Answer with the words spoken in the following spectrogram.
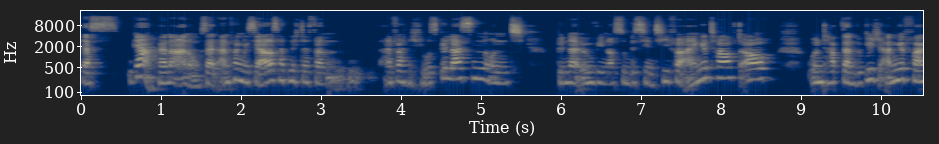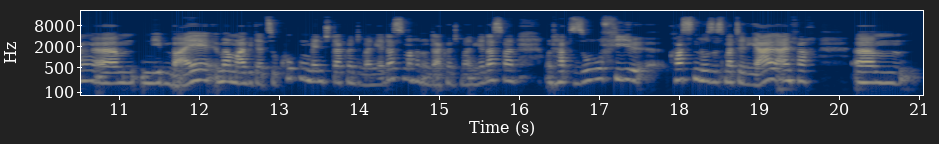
das ja, keine Ahnung. Seit Anfang des Jahres hat mich das dann einfach nicht losgelassen und bin da irgendwie noch so ein bisschen tiefer eingetaucht auch und habe dann wirklich angefangen, ähm, nebenbei immer mal wieder zu gucken, Mensch, da könnte man ja das machen und da könnte man ja das machen und habe so viel kostenloses Material einfach ähm,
